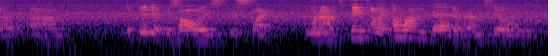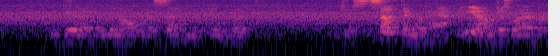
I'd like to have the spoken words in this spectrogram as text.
So, um, but then it was always it's like when I think I'm like, oh, I'm better, I'm feeling good, and then all of a sudden it would just something would happen, you know, just whatever.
